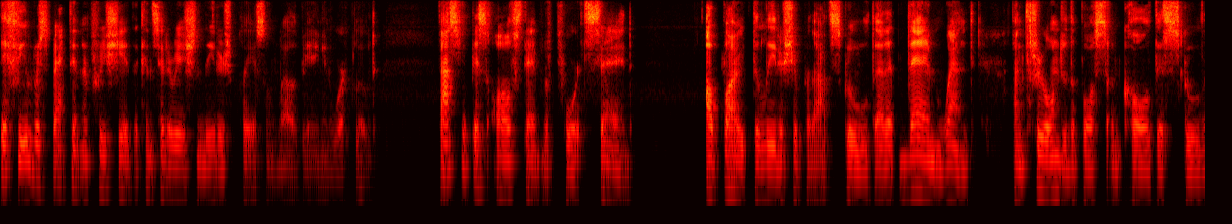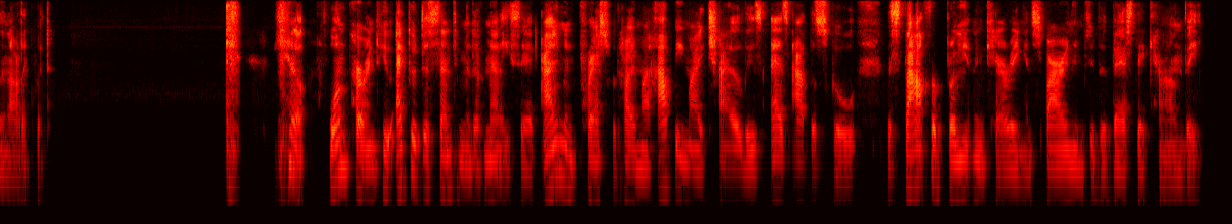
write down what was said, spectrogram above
They feel respected and appreciate the consideration leaders' place on well being and workload. That's what this Ofsted report said about the leadership of that school, that it then went and threw under the bus and called this school inadequate you know, one parent who echoed the sentiment of many said, I'm impressed with how my happy my child is as at the school. The staff are brilliant and caring, inspiring them to be the best they can be.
